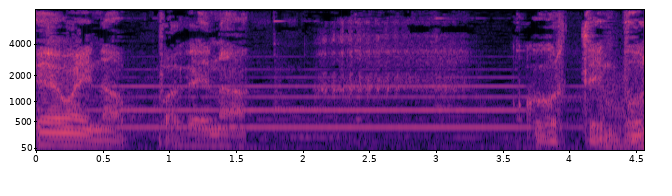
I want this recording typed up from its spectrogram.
ఏమైనా పగైనా. గుర్తింపు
